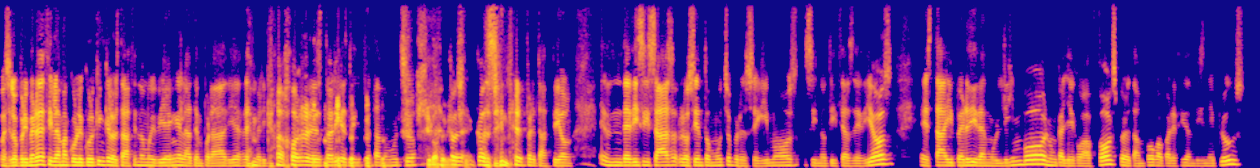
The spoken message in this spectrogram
Pues lo primero es decirle a Macaulay Culkin que lo está haciendo muy bien en la temporada 10 de American Horror Story, que estoy disfrutando mucho sí, lo hace bien, con, sí. con, su interpretación. De DC Sass lo siento mucho, pero seguimos sin noticias de Dios. Está ahí perdida en un limbo, nunca llegó a Fox, pero tampoco ha aparecido en Disney Plus.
